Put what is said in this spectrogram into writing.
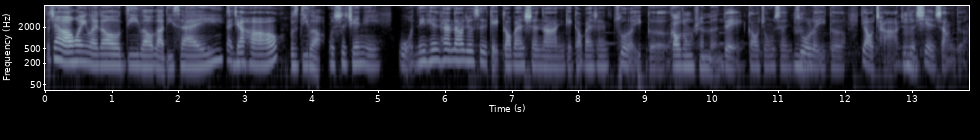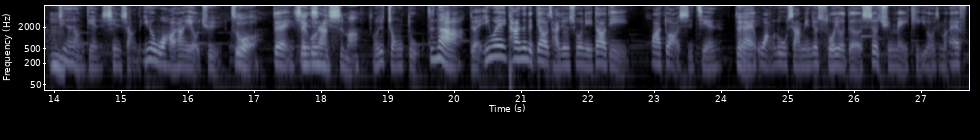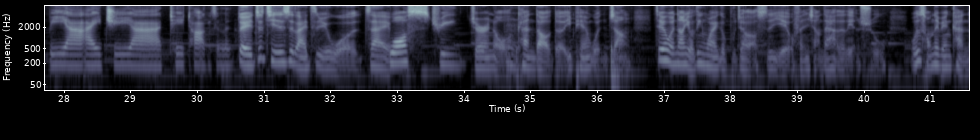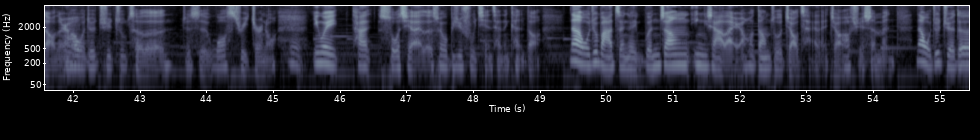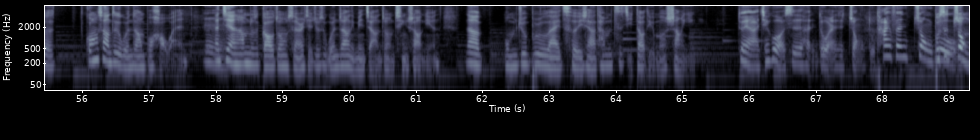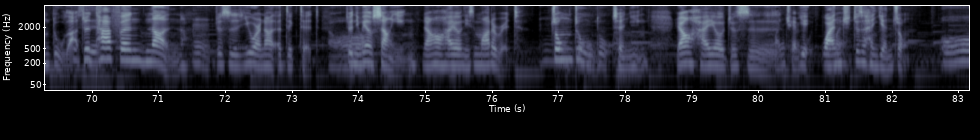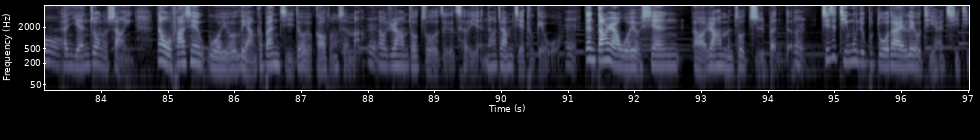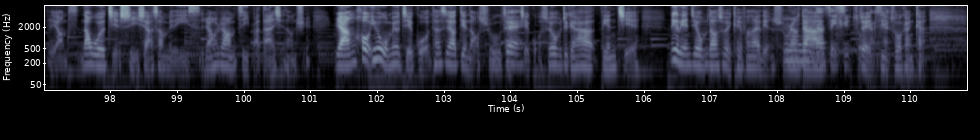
大家好，欢迎来到 D 老拉迪赛。大家好，我是 D 老。我是 Jenny。我那天看到就是给高班生啊，你给高班生做了一个高中生们，对高中生做了一个调查，就是线上的，嗯线上店线上的，因为我好像也有去做，对，结果你是吗？我是中度，真的啊？对，因为他那个调查就是说你到底花多少时间。在，网络上面，就所有的社群媒体有什么 FB 啊、IG 啊、TikTok 什么，对，这其实是来自于我在 Wall Street Journal 嗯看到的一篇文章。这篇文章有另外一个补教老师也有分享在他的脸书，我是从那边看到的，然后嗯我就去注册了，就是 Wall Street Journal。嗯因为它锁起来了，所以我必须付钱才能看到。那我就把整个文章印下来，然后当做教材来教学生们。那我就觉得光上这个文章不好玩。嗯那既然他们都是高中生，而且就是文章里面讲的这种青少年，那我们就不如来测一下他们自己到底有没有上瘾。对啊，结果是很多人是重度，它分重度不是，重度啦，就就是是它分 none，嗯，就是 you are not addicted，哦就你没有上瘾，然后还有你是 moderate。嗯中度中度成瘾，然后还有就是完全不不完全就是很严重、哦，很严重的上瘾。那我发现我有两个班级都有高中生嘛，嗯那我就让他们都做了这个测验，然后叫他们截图给我。嗯但当然我有先呃让他们做纸本的。嗯其实题目就不多，大概六题还是七题的样子。那我有解释一下上面的意思，然后让他们自己把答案写上去。然后因为我没有结果，他是要电脑输入才有结果，所以我们就给他连接。那个连接我们到时候也可以放在脸书，嗯让让大家自己去做对自己做看看。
